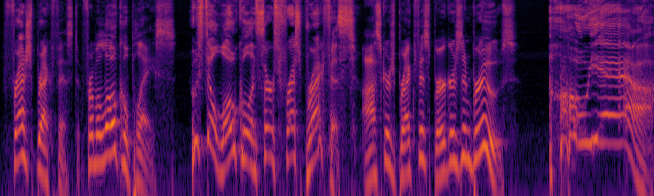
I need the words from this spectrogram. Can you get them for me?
Fresh breakfast from a local place. Who's still local and serves fresh breakfast? Oscar's Breakfast Burgers and Brews. Oh yeah.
